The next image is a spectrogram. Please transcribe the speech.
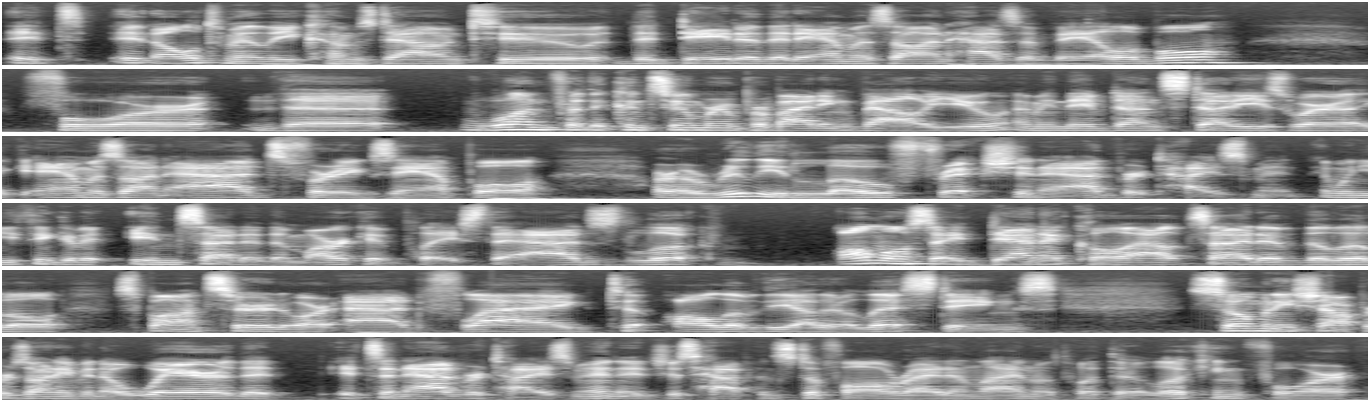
it's it ultimately comes down to the data that Amazon has available for the one for the consumer and providing value. I mean, they've done studies where like Amazon ads, for example, are a really low friction advertisement. And when you think of it inside of the marketplace, the ads look almost identical outside of the little sponsored or ad flag to all of the other listings. So many shoppers aren't even aware that it's an advertisement. It just happens to fall right in line with what they're looking for.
